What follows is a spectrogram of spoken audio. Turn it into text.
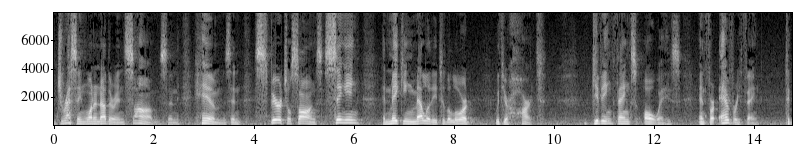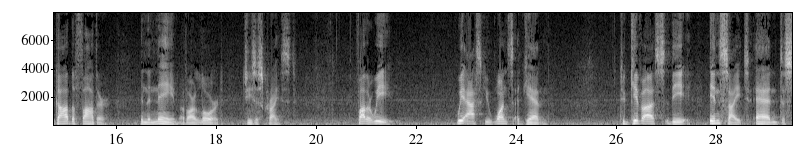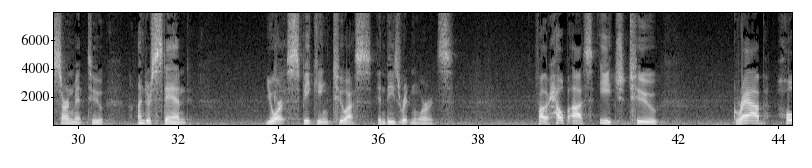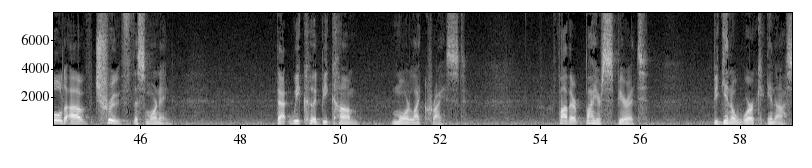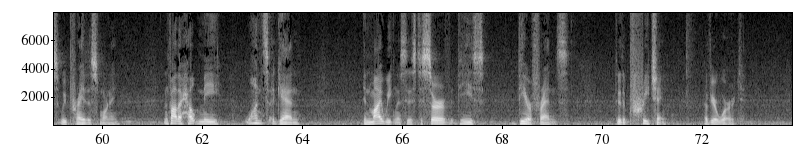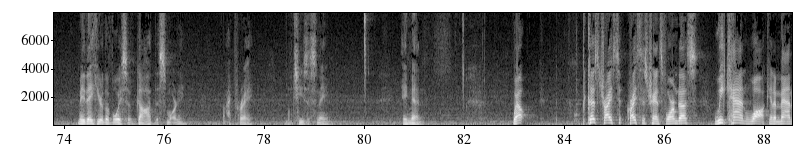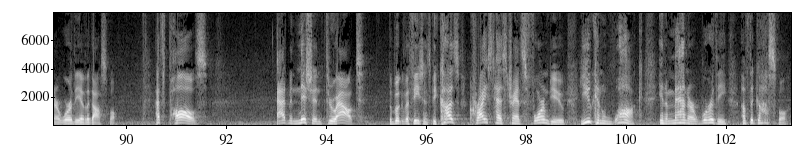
addressing one another in psalms and hymns and spiritual songs, singing and making melody to the Lord with your heart, giving thanks always and for everything to God the Father in the name of our Lord Jesus Christ. Father, we, we ask you once again to give us the insight and discernment to understand your speaking to us in these written words. Father, help us each to grab hold of truth this morning that we could become more like Christ. Father, by your Spirit, begin a work in us, we pray this morning. And Father, help me once again in my weaknesses to serve these dear friends through the preaching of your word. May they hear the voice of God this morning. I pray. In Jesus' name. Amen. Well, because Christ, has transformed us, we can walk in a manner worthy of the gospel. That's Paul's admonition throughout the book of Ephesians. Because Christ has transformed you, you can walk in a manner worthy of the gospel.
